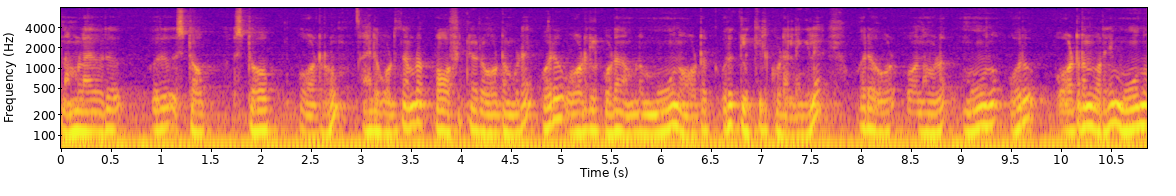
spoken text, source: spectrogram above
നമ്മൾ ഒരു ഒരു സ്റ്റോപ്പ് സ്റ്റോപ്പ് ഓർഡറും അതിന്റെ കൂടെ നമ്മുടെ പ്രോഫിറ്റിന് ഒരു ഓർഡറും കൂടെ ഒരു ഓർഡറിൽ കൂടെ നമ്മൾ മൂന്ന് ഓർഡർ ഒരു ക്ലിക്കിൽ കൂടെ അല്ലെങ്കിൽ ഒരു നമ്മൾ മൂന്ന് ഒരു ഓർഡർ എന്ന് പറഞ്ഞ് മൂന്ന്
